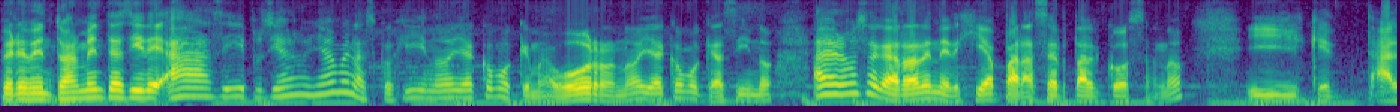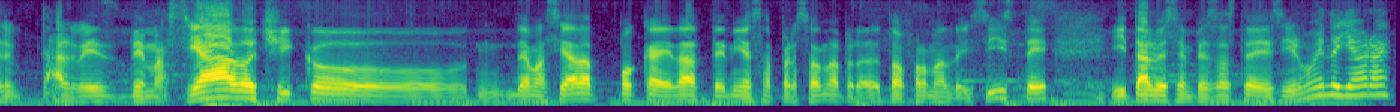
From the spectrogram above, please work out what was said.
pero eventualmente así de, ah, sí, pues ya, ya me las cogí, ¿no? Ya como que me aburro, ¿no? Ya como que así, ¿no? A ver, vamos a agarrar energía para hacer tal cosa, ¿no? Y que tal, tal vez demasiado chico, demasiada poca edad tenía esa persona, pero de todas formas lo hiciste. Y tal vez empezaste a decir, bueno, ¿y ahora,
